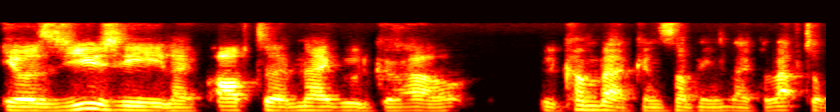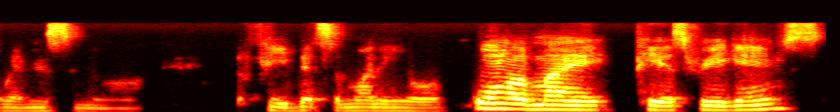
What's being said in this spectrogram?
it was usually like after a night we would go out, we'd come back and something like a laptop went missing or a few bits of money or all of my PS3 games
